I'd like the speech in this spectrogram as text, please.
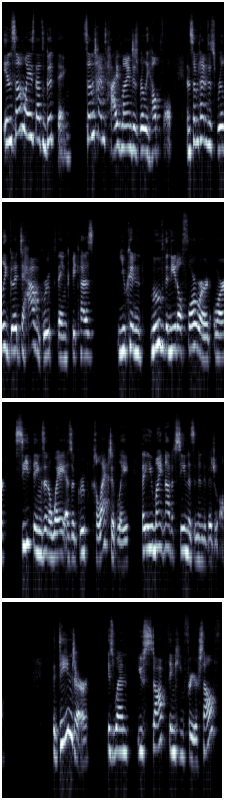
in some ways that's a good thing sometimes hive mind is really helpful. And sometimes it's really good to have groupthink because you can move the needle forward or see things in a way as a group collectively that you might not have seen as an individual. The danger is when you stop thinking for yourself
